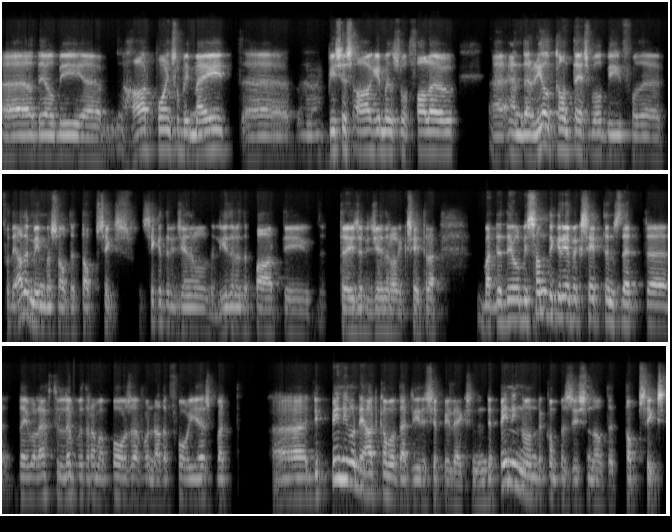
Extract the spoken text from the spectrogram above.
Uh, there'll be uh, hard points will be made, uh, vicious arguments will follow, and the real contest will be for the for the other members of the top six: Secretary General, the leader of the party, the Treasury General, etc. But there will be some degree of acceptance that uh, they will have to live with Ramaphosa for another four years. But uh, depending on the outcome of that leadership election and depending on the composition of the top six,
